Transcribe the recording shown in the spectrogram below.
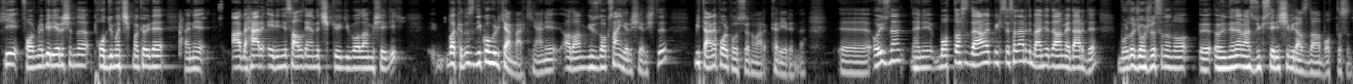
Ki Formula 1 yarışında podyuma çıkmak öyle hani abi her elini sallayan da çıkıyor gibi olan bir şey değil. Bakınız Nico Hülkenberg yani adam 190 yarış yarıştı. Bir tane pole pozisyonu var kariyerinde. Ee, o yüzden hani Bottas devam etmek isteselerdi bence devam ederdi. Burada George Russell'ın o e, önlenemez yükselişi biraz daha Bottas'ın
